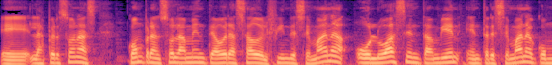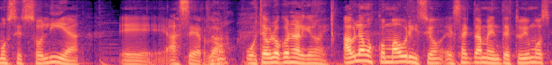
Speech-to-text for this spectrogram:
eh, ¿las personas compran solamente ahora asado el fin de semana o lo hacen también entre semana como se solía? Eh, hacer, ¿no? Claro. ¿Usted habló con alguien hoy? Hablamos con Mauricio, exactamente. Estuvimos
